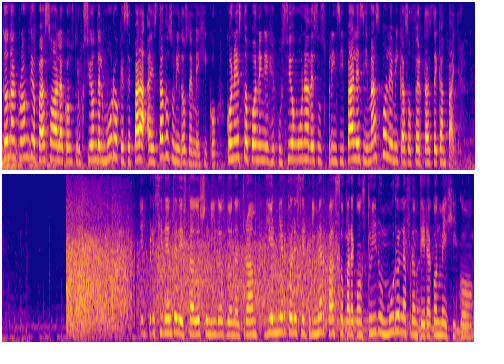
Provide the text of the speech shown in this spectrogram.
Donald Trump dio paso a la construcción del muro que separa a Estados Unidos de México. Con esto pone en ejecución una de sus principales y más polémicas ofertas de campaña. El presidente de Estados Unidos, Donald Trump, dio el miércoles el primer paso para construir un muro en la frontera con México.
